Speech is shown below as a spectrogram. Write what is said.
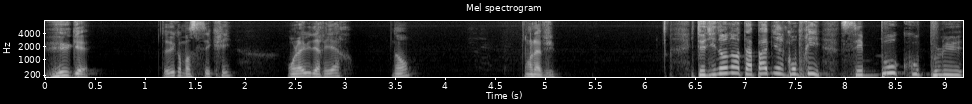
Hygge. Vous savez comment ça s'écrit? On l'a eu derrière Non? On l'a vu. Il te dit, non, non, t'as pas bien compris. C'est beaucoup plus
